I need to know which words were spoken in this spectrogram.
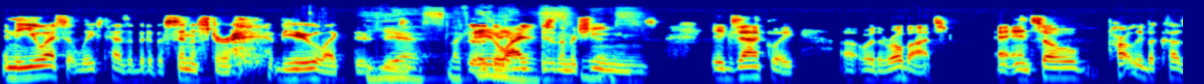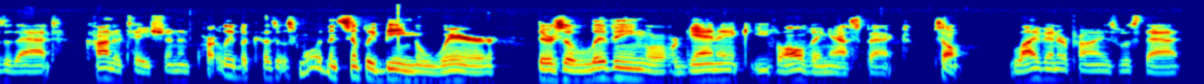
in the U.S. at least has a bit of a sinister view, like there's, yes, like the, the rise of the machines, yes. exactly, uh, or the robots. And so, partly because of that, connotation, and partly because it was more than simply being aware. There's a living, organic, evolving aspect. So, live enterprise was that,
